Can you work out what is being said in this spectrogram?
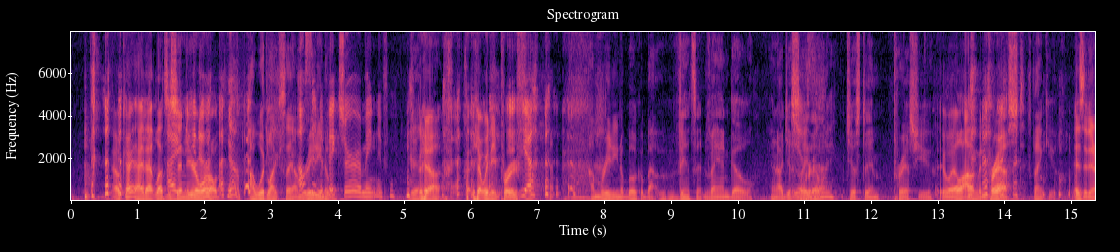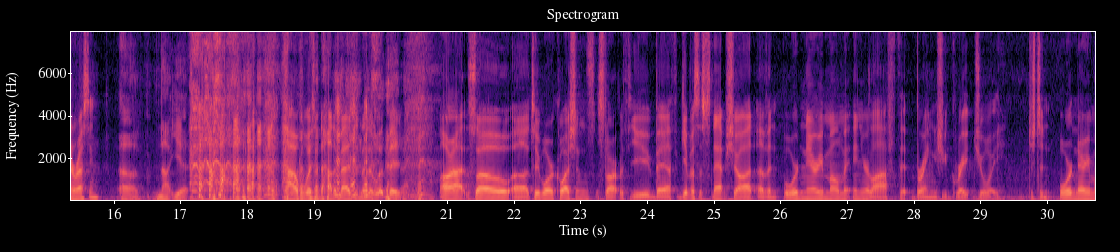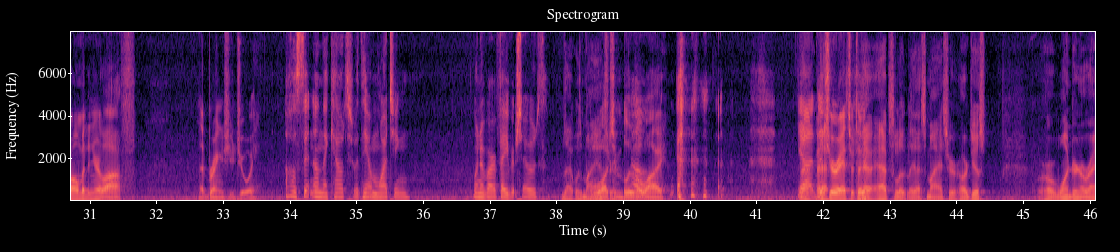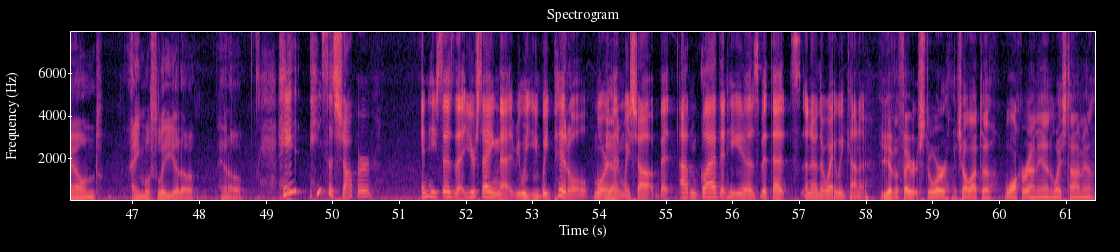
okay, hey, that lets us Hey, into you your know. world. Yeah. I would like to say I'm I'll send reading a picture. I mean, if Yeah, Yeah, yeah, we need proof. yeah. I'm reading a book about Vincent Van Gogh, and I just say Really? that just to impress you. Well, I'm impressed. Thank you. Is it interesting? Uh, not yet. I would not imagine that it would be. All right, so uh, two more questions. Start with you, Beth. Give us a snapshot of an ordinary moment in your life that brings you great joy. Just an ordinary moment in your life that brings you joy. I was sitting on the couch with him watching one of our favorite shows. That was my answer. Watching Blue Oh. Hawaii. Yeah, That- that's that- your answer too. Yeah, absolutely, that's my answer. Or just, or wandering around aimlessly at a, in a, he he's a shopper, and he says that you're saying that we mm-hmm. we piddle more Yeah. than we shop. But I'm glad that he is. But that's another way we kind of Do you have a favorite store that y'all like to walk around in, waste time in?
